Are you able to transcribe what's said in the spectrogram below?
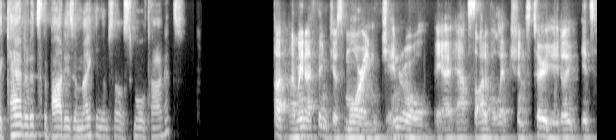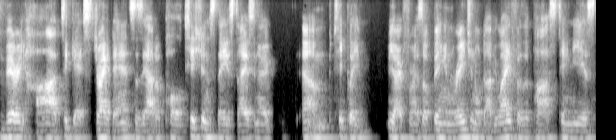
the candidates, the parties are making themselves small targets? I mean, I think just more in general, know, outside of elections too, you know, it's very hard to get straight answers out of politicians these days, you know, um, particularly, you know, from myself being in regional WA for the past 10 years,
